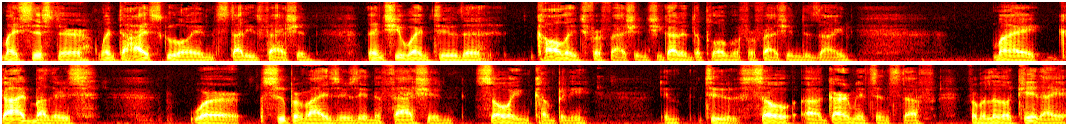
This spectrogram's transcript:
my sister went to high school and studied fashion. Then she went to the college for fashion. She got a diploma for fashion design. My godmothers were supervisors in the fashion sewing company in to sew uh, garments and stuff. From a little kid, I,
